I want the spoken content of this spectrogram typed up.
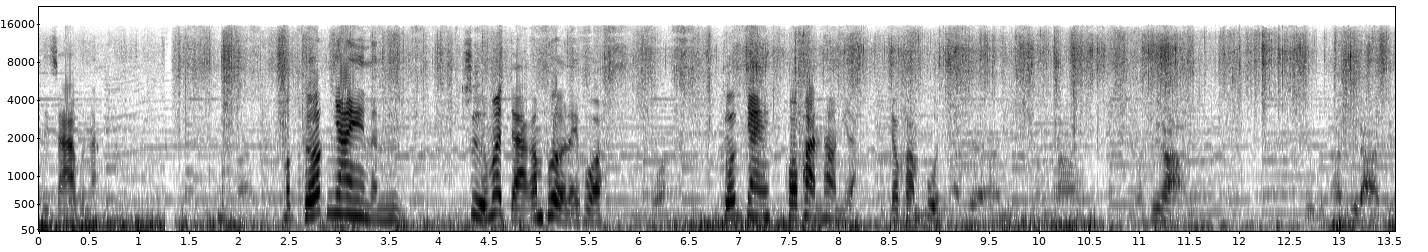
ไปสาพุ่นละ บักเทิกใหญ่นั่นซื้อมาจากอำเภออะไรพอเทิกใหญ่พอพันธุ์เท่านี้ล่ะ เจ้าคำพูนมาแต่อันเครื่องเท้าทัที่ราชสื่อประทาที่ราชที่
